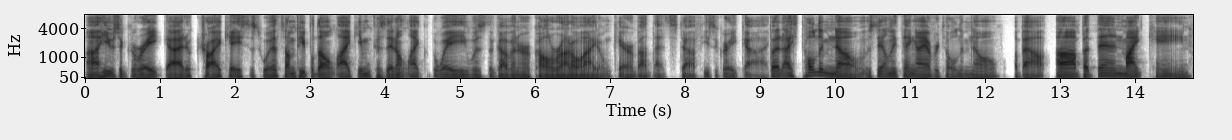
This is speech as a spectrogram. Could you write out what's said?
Uh, he was a great guy to try cases with. Some people don't like him because they don't like the way he was the governor of Colorado. I don't care about that stuff. He's a great guy. But I told him no. It was the only thing I ever told him no about. Uh, but then Mike Kane,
